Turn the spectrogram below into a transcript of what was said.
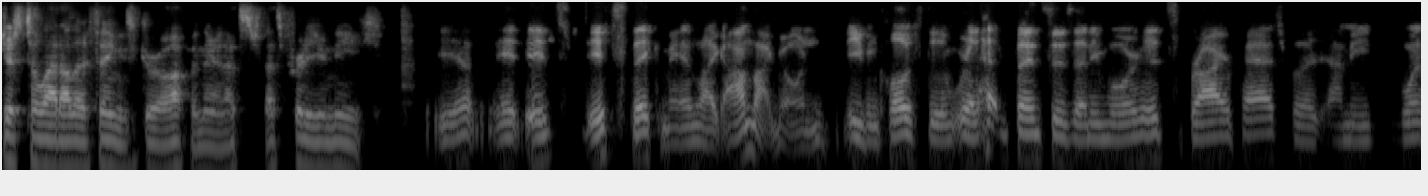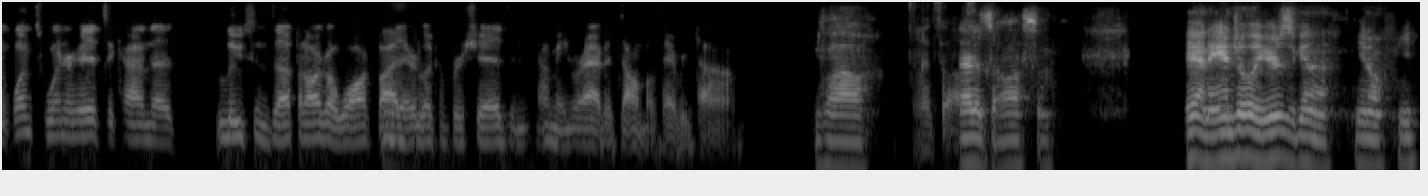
just to let other things grow up in there. That's that's pretty unique. Yep, it, it's it's thick, man. Like I'm not going even close to where that fence is anymore. It's briar patch, but I mean, when, once winter hits, it kind of loosens up, and I'll go walk by Mhm. there looking for sheds, and I mean rabbits almost every time. Wow, That's awesome. that is awesome. Yeah, and Angelo, yours is gonna, you know, you,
